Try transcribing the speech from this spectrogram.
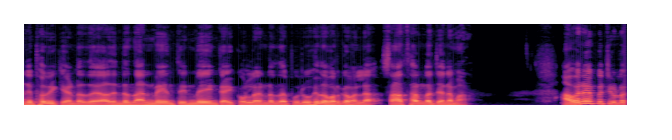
അനുഭവിക്കേണ്ടത് അതിന്റെ നന്മയും തിന്മയും കൈക്കൊള്ളേണ്ടത് പുരോഹിതവർഗമല്ല സാധാരണ ജനമാണ്. അവരെ പറ്റിയുള്ള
